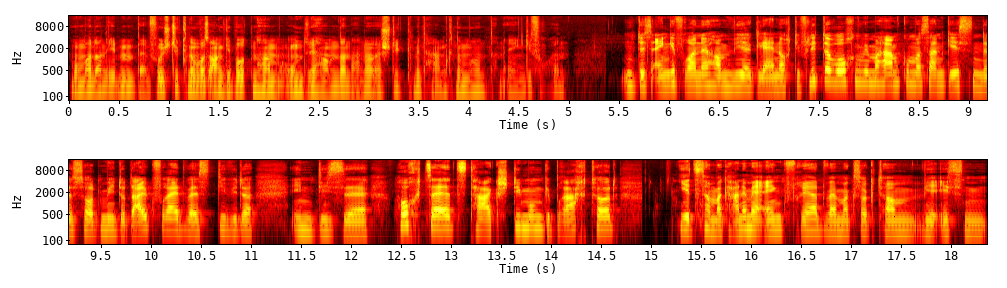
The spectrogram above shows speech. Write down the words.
wo wir dann eben beim Frühstück noch was angeboten haben und wir haben dann auch noch ein Stück mit heimgenommen und dann eingefroren. Und das Eingefrorene haben wir gleich nach die Flitterwochen, wie wir heimgekommen sind, gegessen. Das hat mich total gefreut, weil es die wieder in diese Hochzeitstagsstimmung gebracht hat. Jetzt haben wir keine mehr eingefriert, weil wir gesagt haben, wir essen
